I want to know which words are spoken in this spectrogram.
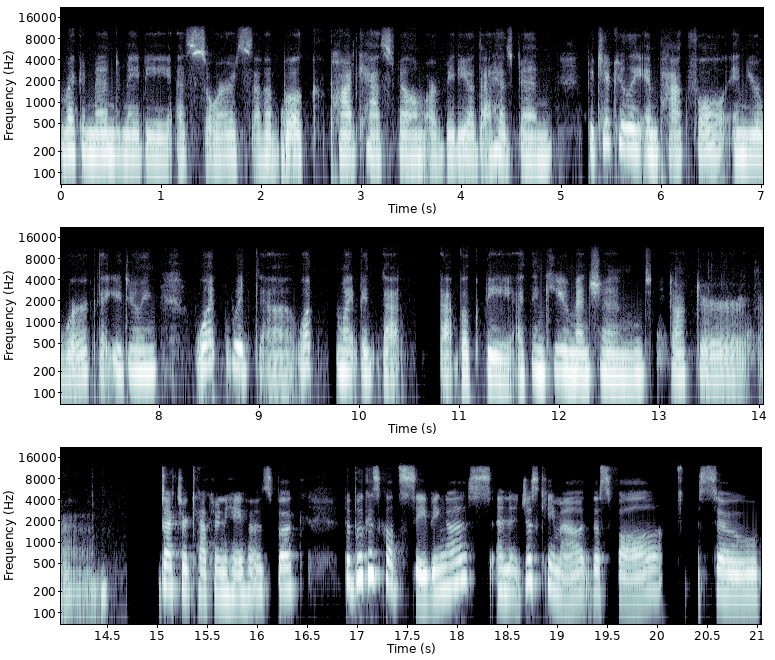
recommend maybe a source of a book, podcast, film, or video that has been particularly impactful in your work that you're doing, what would uh, what might be that that book be? I think you mentioned Dr. Um, Dr. Katharine Hayhoe's book. The book is called Saving Us, and it just came out this fall. So,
